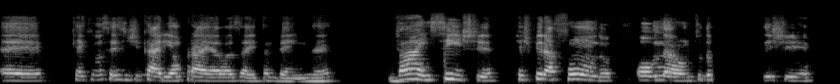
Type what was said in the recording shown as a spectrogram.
é, o que é que vocês indicariam para elas aí também, né? Vai, insiste, respira fundo, ou não, tudo desistir.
